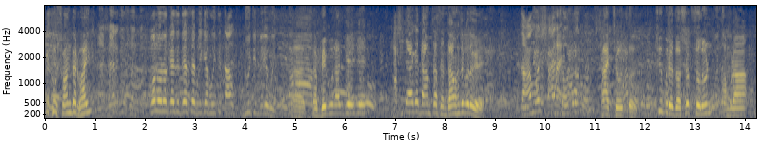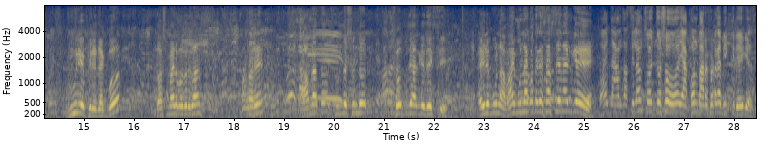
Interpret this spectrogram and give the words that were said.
কি খুব সংকট ভাই? পনেরো কেজি দেশে বিঘে ভুইতি তাও দুই তিন বিঘে ভুইতি। আহ, তা বেগুন আজকে এই যে আশি টাকা দাম চাচ্ছেন দাম হচ্ছে কত করে? দাম ওই ষাট সত্তর। ষাট চৌত্তর সুপ্রিয় দর্শক চলুন আমরা ঘুরে ফিরে দেখব দশ মাইল বদরগঞ্জ বাজারে আমরা তো সুন্দর সুন্দর সবজি আজকে দেখছি। এই যে মূলা ভাই মূলা কত করে চাচ্ছেন আজকে? ভাই দাম চাচ্ছিলাম চোদ্দশো এখন বারোশো টাকা বিক্রি হয়ে গেছে।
